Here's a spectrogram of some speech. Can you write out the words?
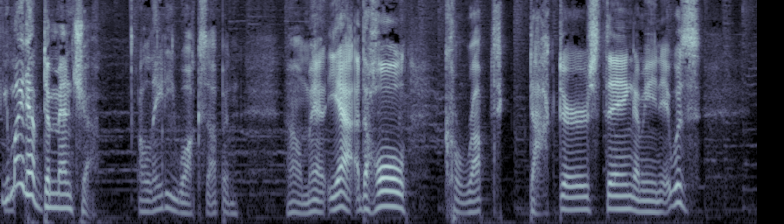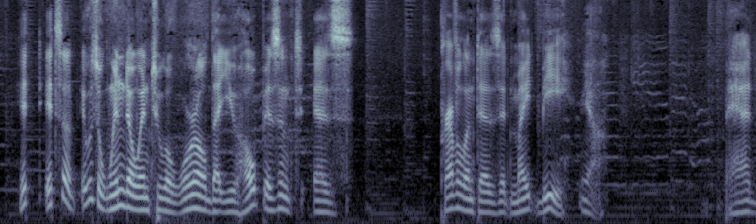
you might have dementia. a lady walks up and oh man, yeah, the whole corrupt doctors thing. I mean, it was it it's a it was a window into a world that you hope isn't as prevalent as it might be. Yeah. Bad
